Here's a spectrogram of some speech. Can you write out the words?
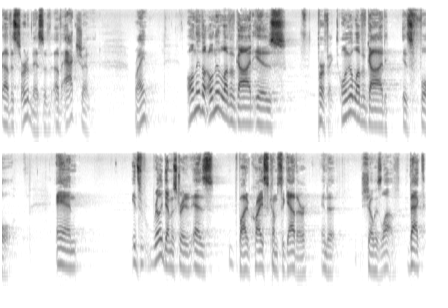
of assertiveness, of, of action, right? Only the, only the love of God is perfect. Only the love of God is full. And it's really demonstrated as the body of Christ comes together and to show his love. In fact,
